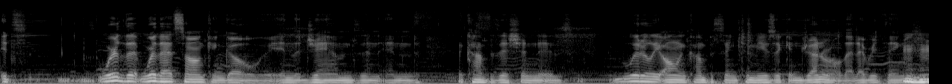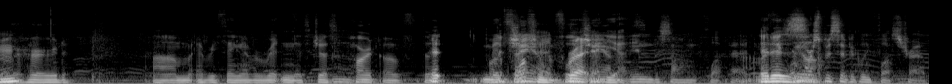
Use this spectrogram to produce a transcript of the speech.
it's where the where that song can go in the jams and and the composition is literally all encompassing to music in general. That everything Mhm. you've ever heard. Um, everything ever written is just Mm. part of the It- midsection of Right. Fluffhead. jam Yes. in the song Fluffhead. It Or is- more specifically Fluff's Travels.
